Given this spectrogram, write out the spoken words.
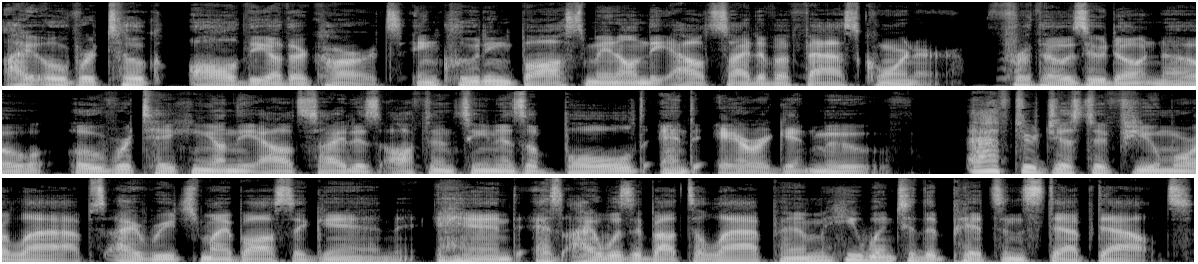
I overtook all the other karts, including Bossman on the outside of a fast corner. For those who don't know, overtaking on the outside is often seen as a bold and arrogant move. After just a few more laps, I reached my boss again, and as I was about to lap him, he went to the pits and stepped out.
